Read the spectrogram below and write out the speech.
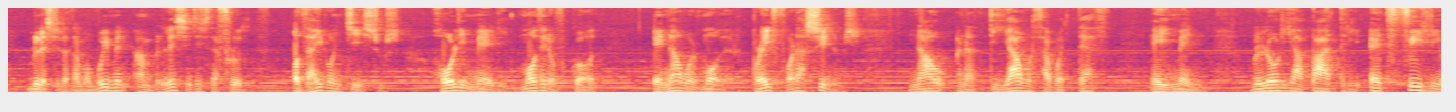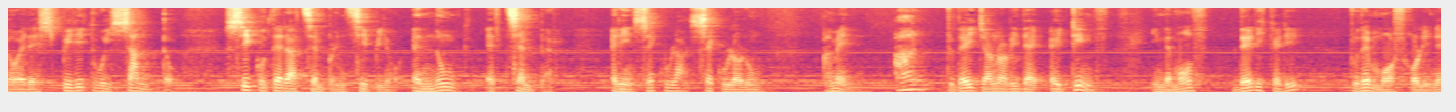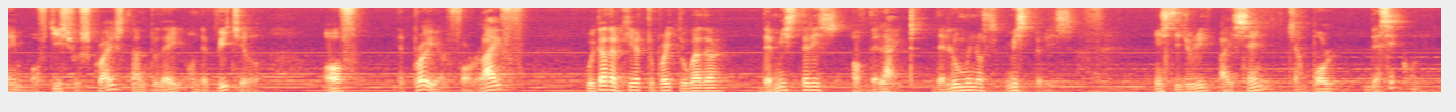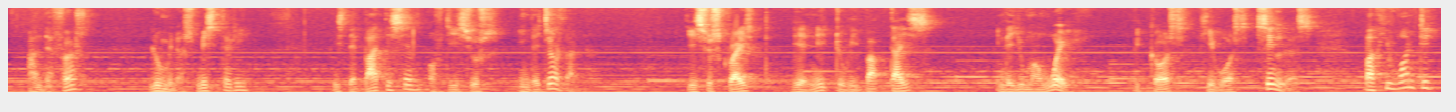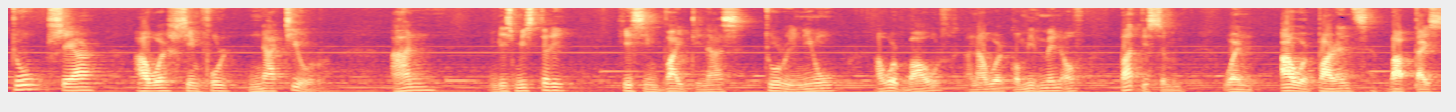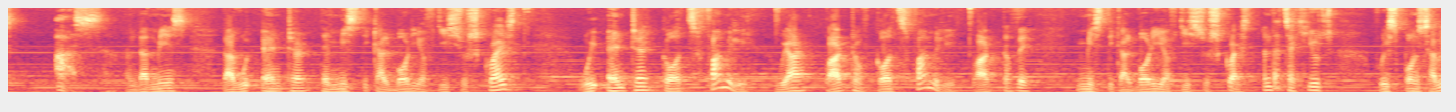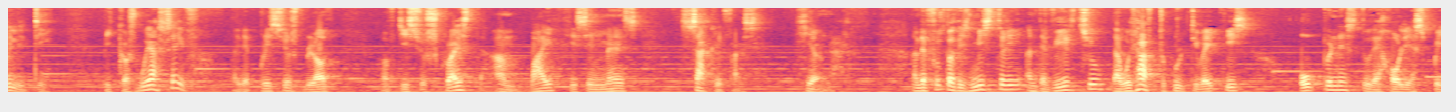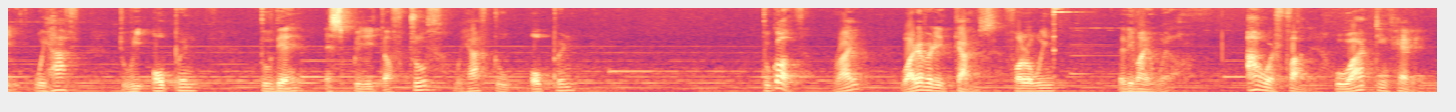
Blessed are the women, and blessed is the fruit of thy womb, Jesus. Holy Mary, Mother of God, and our Mother, pray for us sinners, now and at the hour of our death. Amen. Gloria Patri, et Filio, et Spiritui Sancto, sicut erat in principio, et nunc et semper, et in saecula saeculorum. Amen. And today, January the 18th, in the month dedicated to the most holy name of Jesus Christ, and today on the vigil of the prayer for life, we gather here to pray together the mysteries of the light, the luminous mysteries, instituted by Saint Jean Paul II. And the first luminous mystery is the baptism of Jesus in the Jordan. Jesus Christ didn't need to be baptized in the human way because he was sinless, but he wanted to share our sinful nature. And in this mystery, he's inviting us to renew our vows and our commitment of baptism when our parents baptize us. And that means that we enter the mystical body of Jesus Christ. We enter God's family. We are part of God's family, part of the mystical body of Jesus Christ. And that's a huge responsibility because we are saved by the precious blood of Jesus Christ and by his immense sacrifice here on earth. And the fruit of this mystery and the virtue that we have to cultivate is openness to the Holy Spirit. We have to be open to the Spirit of truth. We have to open to God, right? Whatever it comes, following the divine will. Our Father, who art in heaven,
